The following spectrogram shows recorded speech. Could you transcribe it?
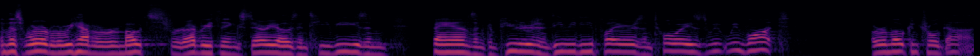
In this world where we have a remotes for everything stereos and TVs and fans and computers and DVD players and toys we, we want a remote control God.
